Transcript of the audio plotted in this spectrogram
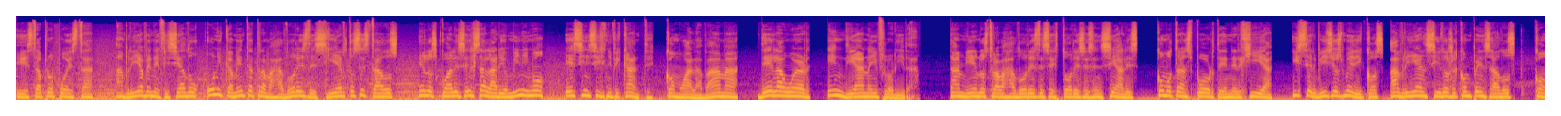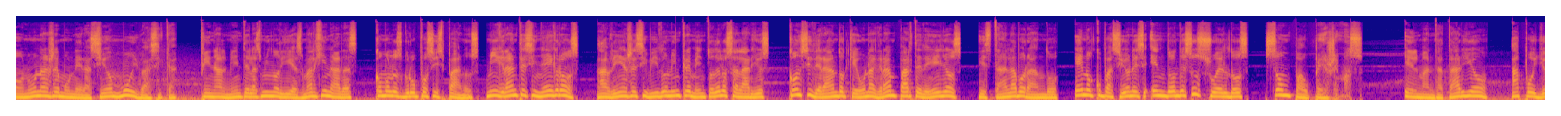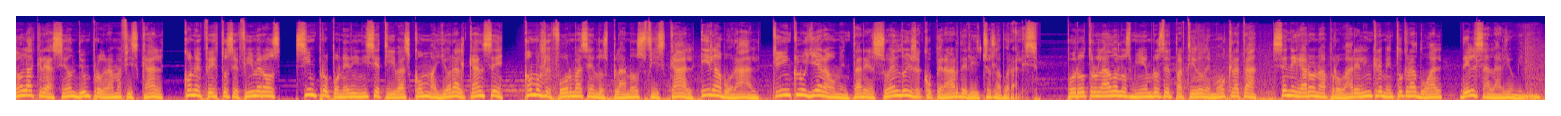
Esta propuesta habría beneficiado únicamente a trabajadores de ciertos estados en los cuales el salario mínimo es insignificante, como Alabama, Delaware, Indiana y Florida. También los trabajadores de sectores esenciales como transporte, energía y servicios médicos habrían sido recompensados con una remuneración muy básica. Finalmente, las minorías marginadas, como los grupos hispanos, migrantes y negros, habrían recibido un incremento de los salarios considerando que una gran parte de ellos está laborando en ocupaciones en donde sus sueldos son paupérrimos. El mandatario apoyó la creación de un programa fiscal con efectos efímeros sin proponer iniciativas con mayor alcance como reformas en los planos fiscal y laboral que incluyera aumentar el sueldo y recuperar derechos laborales. Por otro lado, los miembros del Partido Demócrata se negaron a aprobar el incremento gradual del salario mínimo.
